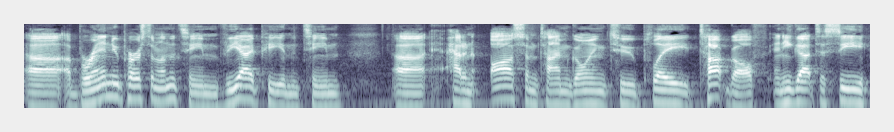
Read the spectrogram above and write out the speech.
uh, a brand new person on the team, VIP in the team, uh, had an awesome time going to play Top Golf, and he got to see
